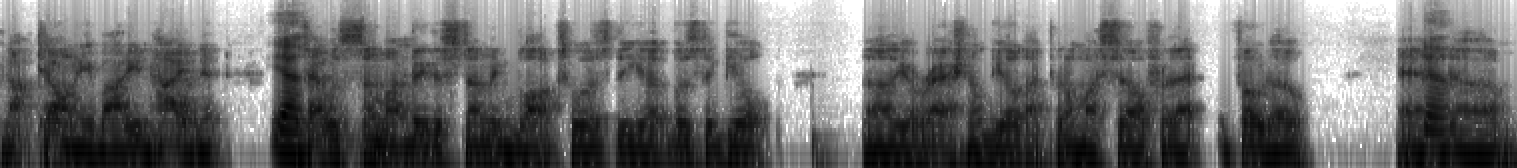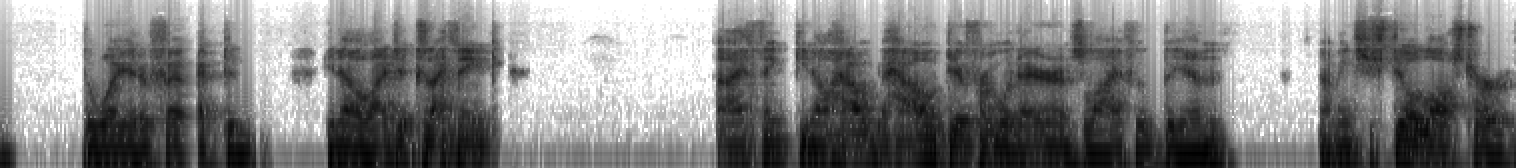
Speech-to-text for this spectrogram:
not telling anybody and hiding it. yeah. That was some of my biggest stumbling blocks. Was the uh, was the guilt, uh, the irrational guilt I put on myself for that photo, and Yeah. um, the way it affected. You know, I just, because I think, I think you know how how different would Aren's life have been. I mean, she still lost her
